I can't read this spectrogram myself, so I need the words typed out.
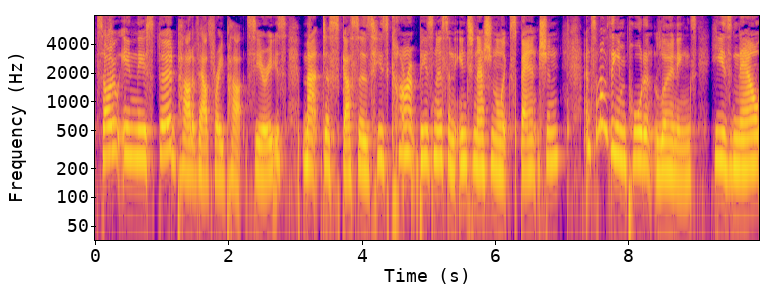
So, in this third part of our three part series, Matt discusses his current business and international expansion and some of the important learnings he is now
